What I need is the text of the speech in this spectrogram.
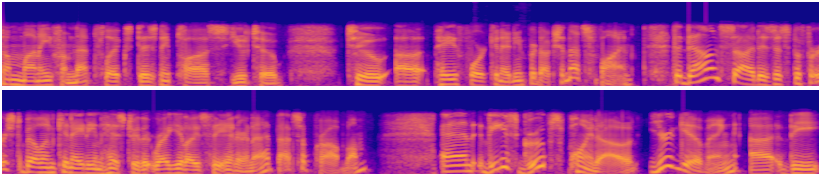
some money from Netflix, Disney Plus, YouTube to uh, pay for Canadian production. That's fine. The downside is it's the first bill in Canadian history that regulates the internet. That's a problem. And these groups point out you're giving uh, the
